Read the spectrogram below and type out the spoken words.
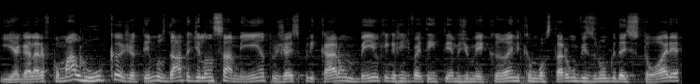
E a galera ficou maluca, já temos data de lançamento, já explicaram bem o que a gente vai ter em termos de mecânica, mostraram um vislumbre da história.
